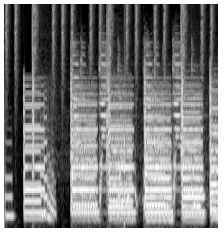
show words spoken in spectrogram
Thank you.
